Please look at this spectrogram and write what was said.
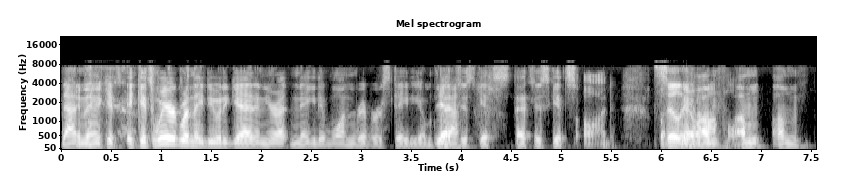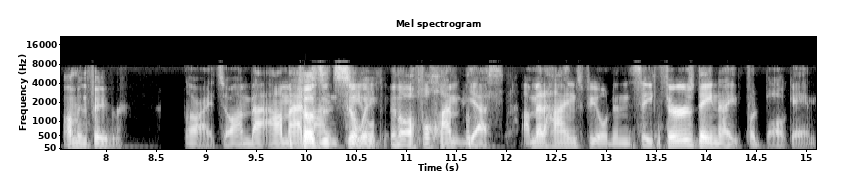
that And then it gets it gets weird when they do it again and you're at negative one river stadium. Yeah. That just gets that just gets odd. But silly no, I'm, awful. I'm I'm I'm in favor. All right, so I'm ba- I'm at Because it's silly Field. and awful. I'm yes, I'm at Heinz Field and it's a Thursday night football game.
